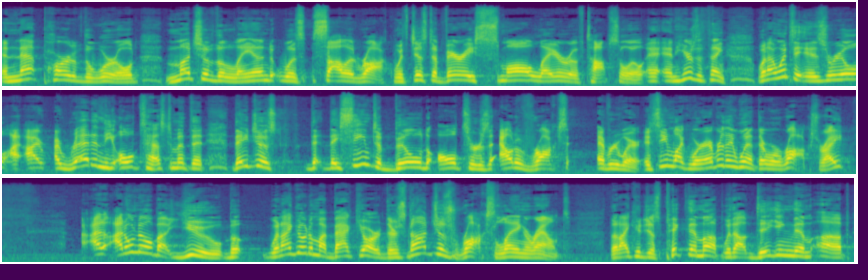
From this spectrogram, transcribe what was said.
In that part of the world, much of the land was solid rock with just a very small layer of topsoil. And, and here's the thing when I went to Israel, I, I, I read in the Old Testament that they just they seemed to build altars out of rocks everywhere. It seemed like wherever they went, there were rocks, right? I, I don't know about you, but when I go to my backyard, there's not just rocks laying around that I could just pick them up without digging them up.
